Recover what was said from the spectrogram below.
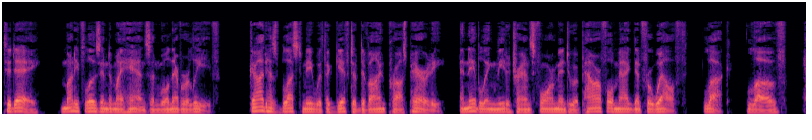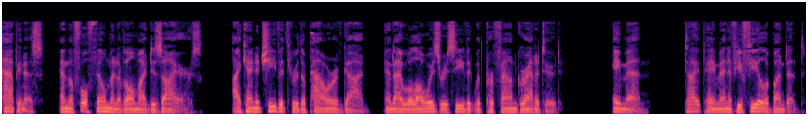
Today, money flows into my hands and will never leave. God has blessed me with the gift of divine prosperity, enabling me to transform into a powerful magnet for wealth, luck, love, happiness, and the fulfillment of all my desires. I can achieve it through the power of God, and I will always receive it with profound gratitude. Amen. Type Amen if you feel abundant.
